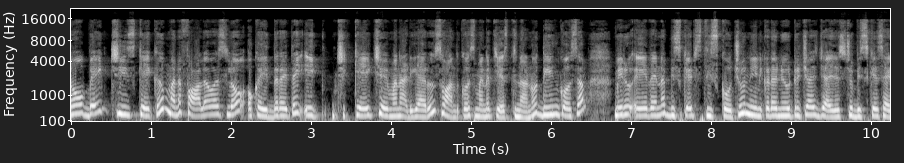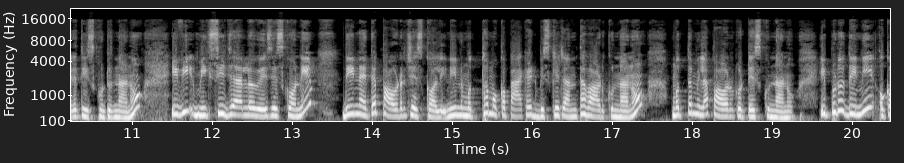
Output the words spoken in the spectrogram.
నో బేక్ చీజ్ కేక్ మన ఫాలోవర్స్లో ఒక ఇద్దరైతే ఈ కేక్ చేయమని అడిగారు. సో అందుకోసమైనా చేస్తున్నాను. దీనికోసం మీరు ఏదైనా బిస్కెట్స్ తీసుకోవచ్చు. నేను ఇక్కడ న్యూట్రిచాయిస్ డైజెస్టివ్ బిస్కెట్స్ అయితే తీసుకుంటున్నాను. ఇవి మిక్సీ జార్లో వేసేసుకొని దీన్ని అయితే పౌడర్ చేసుకోవాలి. నేను మొత్తం ఒక ప్యాకెట్ బిస్కెట్ అంతా వాడుకున్నాను. మొత్తం ఇలా పౌడర్ కొట్టేసుకున్నాను. ఇప్పుడు దీన్ని ఒక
